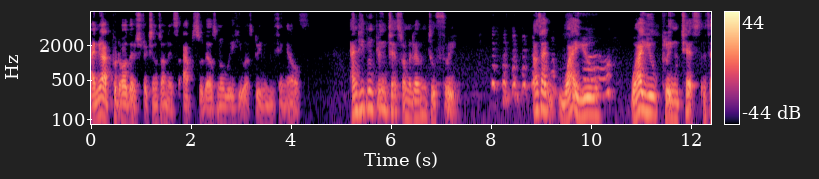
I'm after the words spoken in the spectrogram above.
I knew I'd put all the restrictions on his app, so there was no way he was doing anything else. And he'd been playing chess from 11 till 3. I was like, why are you why are you playing chess? This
